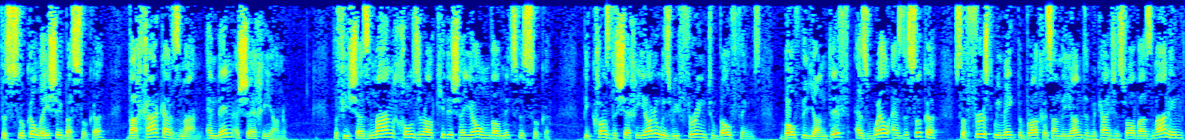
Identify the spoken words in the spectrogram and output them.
V'sukkah Leishe Basukah, V'achar Zman, and then a Shechiyanu. L'fisha Zman Chozer Al Kiddush Hayom Val Mitzvah Sukkah. Because the Shechiyanu is referring to both things both the yontif as well as the sukkah. So first we make the brachas on the yontif mekadosh Yisrael vazmanim,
